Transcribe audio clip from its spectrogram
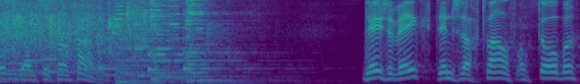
John Jansen van Galen. Deze week, dinsdag 12 oktober,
